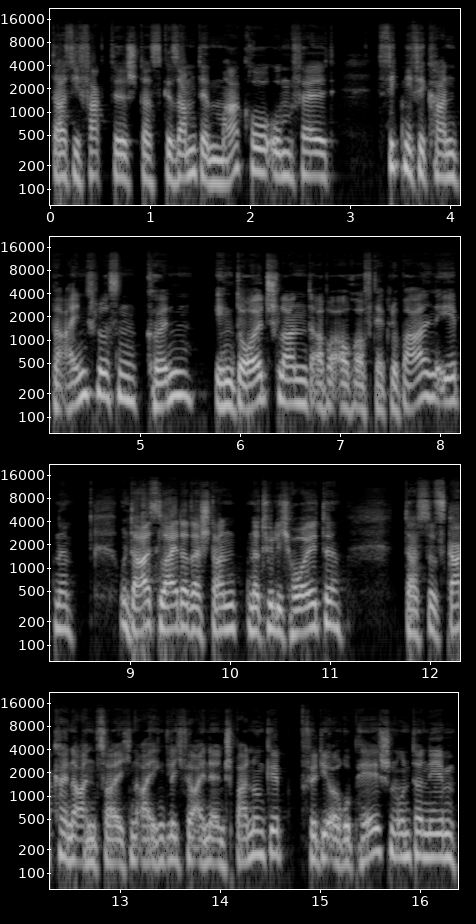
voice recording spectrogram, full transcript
da sie faktisch das gesamte Makroumfeld signifikant beeinflussen können, in Deutschland, aber auch auf der globalen Ebene. Und da ist leider der Stand natürlich heute, dass es gar keine Anzeichen eigentlich für eine Entspannung gibt für die europäischen Unternehmen.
